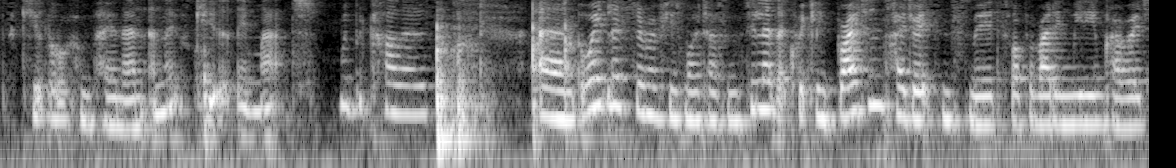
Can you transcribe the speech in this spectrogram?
It's a cute little component and it's cute that they match with the colours. Um, a weightless serum infused multitasking concealer that quickly brightens, hydrates and smooths while providing medium coverage,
